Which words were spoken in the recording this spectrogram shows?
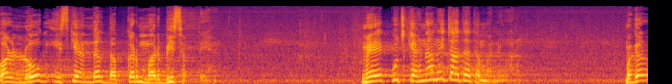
और लोग इसके अंदर दबकर मर भी सकते हैं। मैं कुछ कहना नहीं चाहता था मान्यवर। मगर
